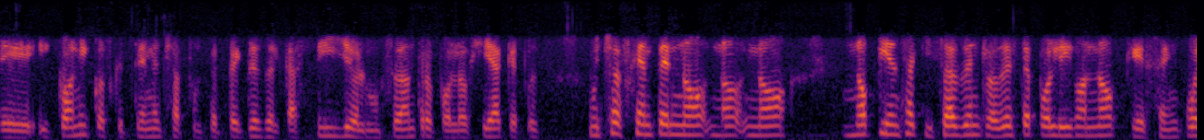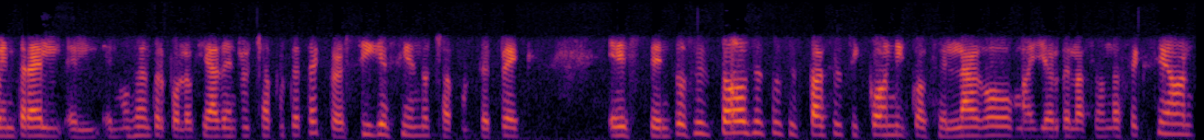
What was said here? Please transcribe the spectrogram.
eh, icónicos que tiene Chapultepec, desde el castillo, el Museo de Antropología, que pues mucha gente no, no, no, no piensa quizás dentro de este polígono que se encuentra el, el, el Museo de Antropología dentro de Chapultepec, pero sigue siendo Chapultepec. Este, entonces todos estos espacios icónicos, el lago mayor de la segunda sección,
